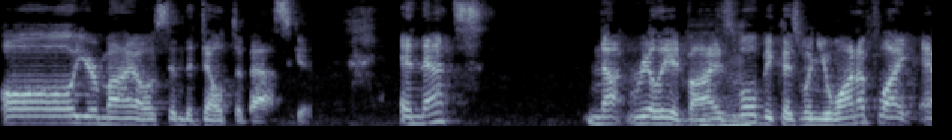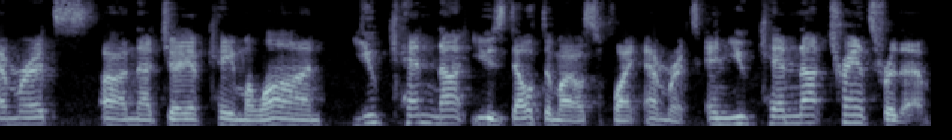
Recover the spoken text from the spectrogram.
all your miles in the Delta basket. And that's not really advisable because when you want to fly Emirates on that JFK Milan, you cannot use Delta miles to fly Emirates and you cannot transfer them.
